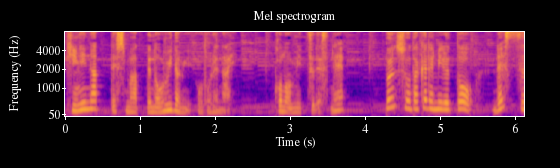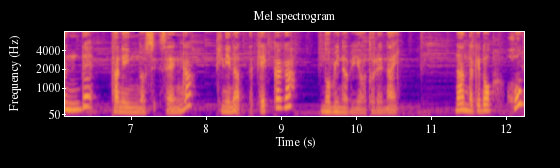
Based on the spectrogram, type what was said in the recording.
気になってしまってのびのび踊れない。この3つですね。文章だけで見ると、レッスンで他人の視線が気になった結果がのびのび踊れない。なんだけど、本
